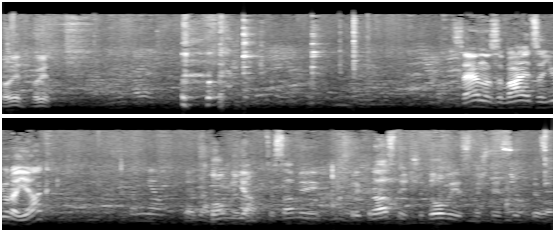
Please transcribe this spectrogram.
Говорить, говорить. Це називається Юра як? Том ям. Це самий прекрасний, чудовий і смачний суп пива.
